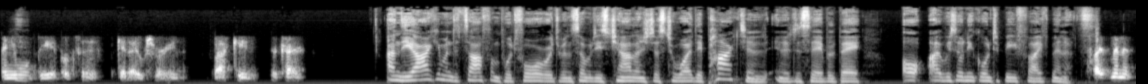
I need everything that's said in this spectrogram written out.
and you won't be able to get out or in back in your car. And the argument that's often put forward when somebody's challenged as to why they parked in, in a disabled bay, oh, I was only going to be five minutes. Five minutes,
